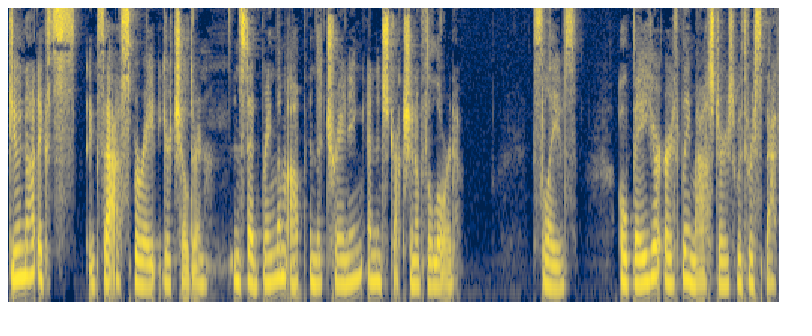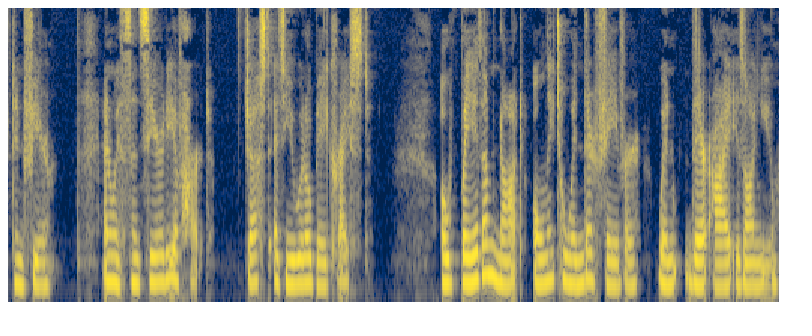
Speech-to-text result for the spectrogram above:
do not ex- exasperate your children. Instead, bring them up in the training and instruction of the Lord. Slaves, obey your earthly masters with respect and fear, and with sincerity of heart just as you would obey Christ. Obey them not only to win their favor when their eye is on you,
